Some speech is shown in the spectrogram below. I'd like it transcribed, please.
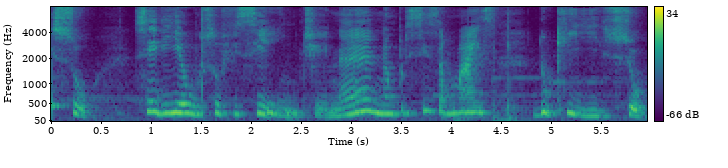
isso seria o suficiente, né? Não precisa mais do que isso.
